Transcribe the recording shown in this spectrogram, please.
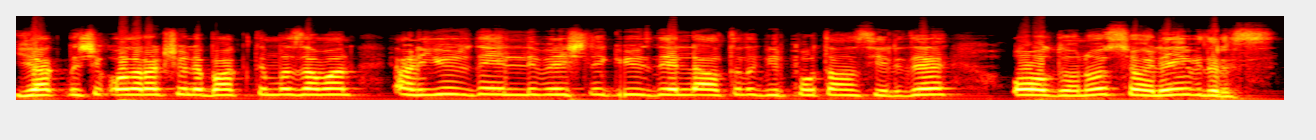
yaklaşık olarak şöyle baktığımız zaman yani %55'lik %56'lık bir potansiyeli de olduğunu söyleyebiliriz.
